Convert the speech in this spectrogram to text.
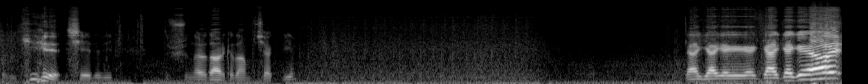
tabii ki şeyde değil. Dur şunları da arkadan bıçaklayayım. Gel gel gel gel gel gel gel. Ay!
